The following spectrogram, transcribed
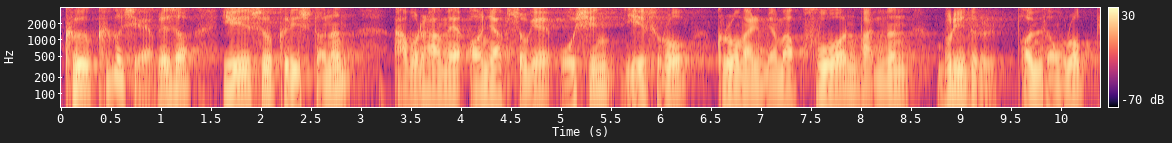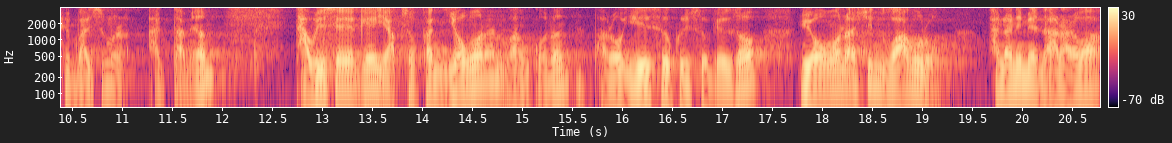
그 그것이에요. 그래서 예수 그리스도는 아브라함의 언약 속에 오신 예수로 그로 말미암아 구원받는 무리들을 번성으로 말씀을 했다면 다윗에게 약속한 영원한 왕권은 바로 예수 그리스도께서 영원하신 왕으로 하나님의 나라와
